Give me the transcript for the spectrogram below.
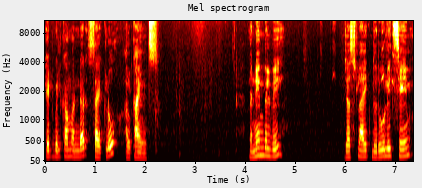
it will come under cycloalkynes. The name will be just like the rule is same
